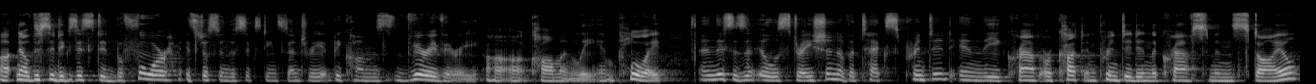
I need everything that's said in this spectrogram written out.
Uh, now, this had existed before, it's just in the 16th century it becomes very, very uh, uh, commonly employed. And this is an illustration of a text printed in the craft, or cut and printed in the craftsman style.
